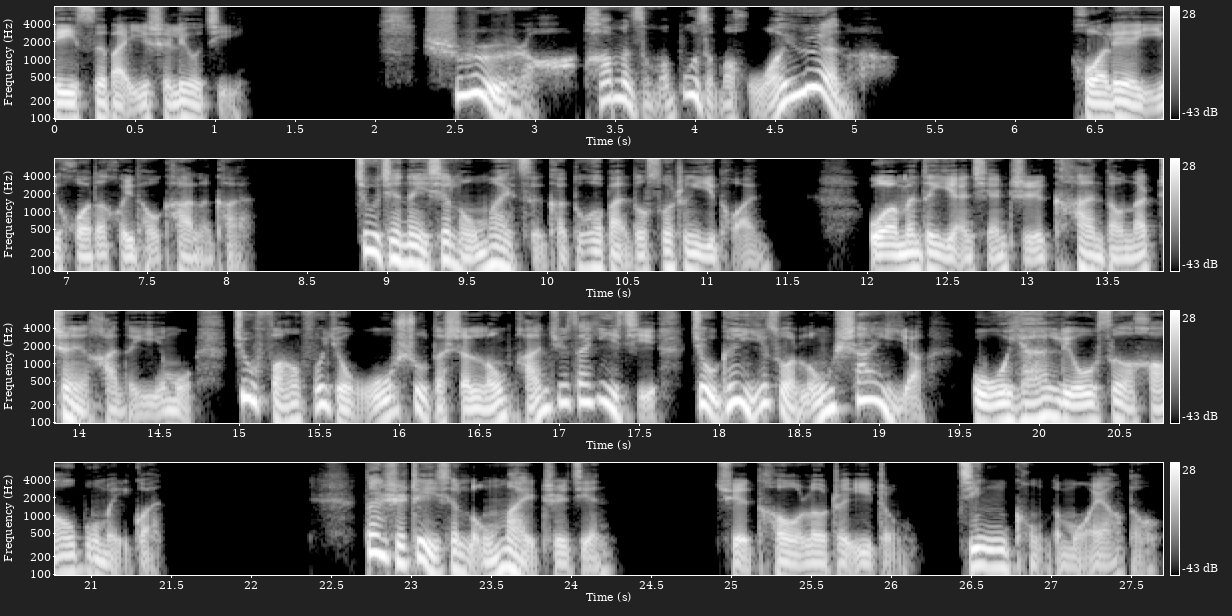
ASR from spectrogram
第四百一十六集。是啊，他们怎么不怎么活跃呢？火烈疑惑的回头看了看，就见那些龙脉此刻多半都缩成一团。我们的眼前只看到那震撼的一幕，就仿佛有无数的神龙盘踞在一起，就跟一座龙山一样，五颜六色，毫不美观。但是这些龙脉之间，却透露着一种惊恐的模样。都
